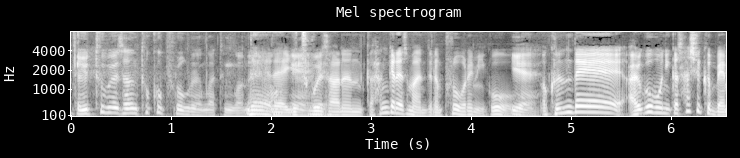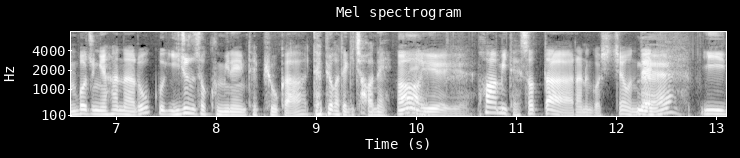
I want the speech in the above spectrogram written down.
그러니까 유튜브에서는 토크 프로그램 같은 거네요. 네, 네. 예, 유튜브에서 하는 그 한겨레에서 만드는 프로그램이고. 예. 어, 그런데 알고 보니까 사실 그 멤버 중에 하나로 그 이준석 국민의힘 대표가 대표가 되기 전에 아, 네, 예, 예. 포함이 됐었다라는 것이죠. 근데 네. 이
